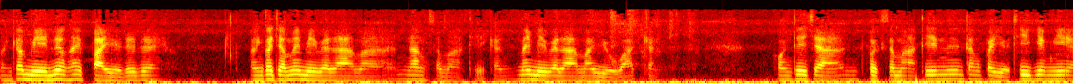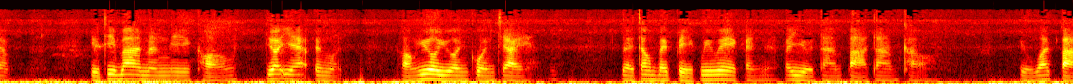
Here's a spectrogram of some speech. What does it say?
มันก็มีเรื่องให้ไปอยู่เรื่อยๆ มันก็จะไม่มีเวลามานั่งสมาธิกัน ไม่มีเวลามาอยู่วัดกัน คนที่จะฝึกสมาธินี่ต้องไปอยู่ที่เงียบๆ อยู่ที่บ้านมันมีของเยอะแยะไปหมด ของยั่วยวนกวนใจ เลยต้องไปปีกวิเวกกัน ไปอยู่ตามป่าตามเขา อยู่วัดป่า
